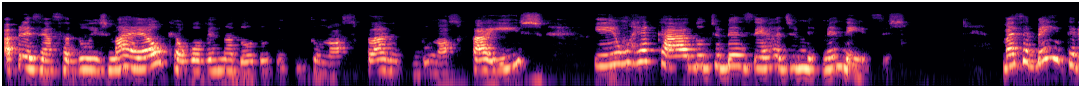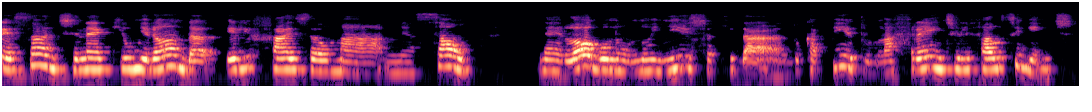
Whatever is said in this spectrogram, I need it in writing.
a presença do Ismael, que é o governador do, do, nosso, do nosso país, e um recado de Bezerra de Menezes. Mas é bem interessante né, que o Miranda ele faz uma menção né, logo no, no, início aqui da, do capítulo, na frente, ele fala o seguinte:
